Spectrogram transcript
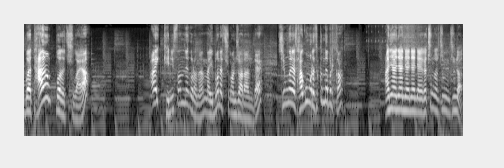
뭐야, 다음번에 추가야? 아이 괜히 썼네 그러면 나 이번에 추가한 줄 알았는데 지금 그냥 40으로 해서 끝내버릴까? 아니 아니 아니 아니 아니 아니 충전 충전 충전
